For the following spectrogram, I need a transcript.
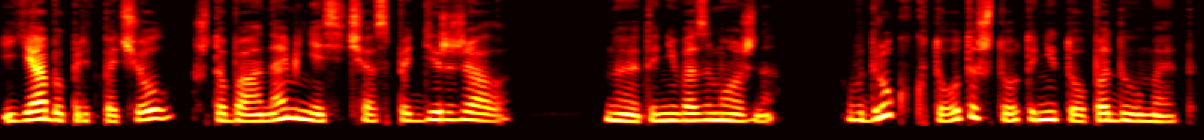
Я бы предпочел, чтобы она меня сейчас поддержала. Но это невозможно. Вдруг кто-то что-то не то подумает.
